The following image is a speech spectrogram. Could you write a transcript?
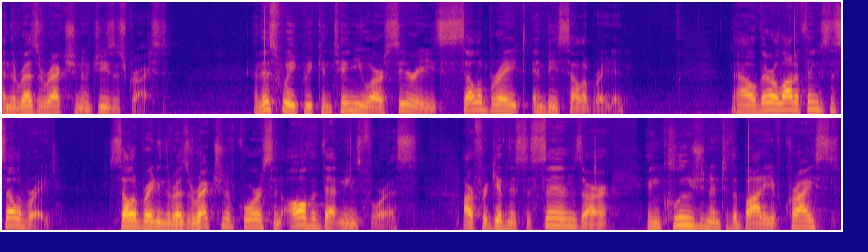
and the resurrection of Jesus Christ. And this week, we continue our series, Celebrate and Be Celebrated. Now, there are a lot of things to celebrate. Celebrating the resurrection, of course, and all that that means for us our forgiveness of sins, our inclusion into the body of Christ.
